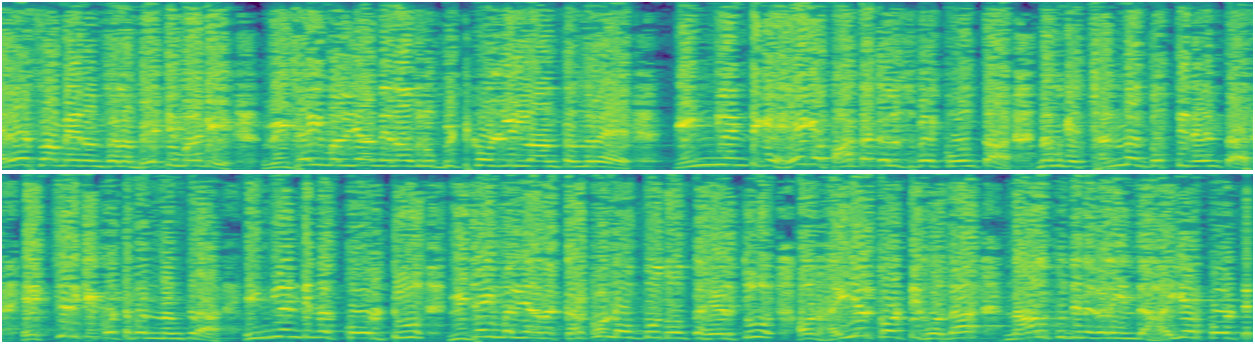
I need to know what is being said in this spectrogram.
ತೆರೆಸಾ ಮೇನ್ ಒಂದ್ಸಲ ಭೇಟಿ ಮಾಡಿ ವಿಜಯ್ ಮಲ್ಯನೇನಾದ್ರೂ ಬಿಟ್ಕೊಡ್ಲಿಲ್ಲ ಅಂತಂದ್ರೆ ಇಂಗ್ಲೆಂಡ್ಗೆ ಹೇಗೆ ಪಾಠ ಕಲಿಸಬೇಕು ಅಂತ ನಮಗೆ ಚೆನ್ನಾಗಿ ಗೊತ್ತಿದೆ ಅಂತ ಎಚ್ಚರಿಕೆ ಕೊಟ್ಟು ಬಂದ ನಂತರ ಇಂಗ್ಲೆಂಡಿನ ಕೋರ್ಟು ವಿಜಯ್ ಮಲ್ಯಾನ ಕರ್ಕೊಂಡು ಹೋಗ್ಬೋದು ಅಂತ ಹೇಳ್ತು. ಅವನು ಹೈಯರ್ ಕೋರ್ಟಿಗೆ ಹೋದ. ನಾಲ್ಕು ದಿನಗಳ ಹಿಂದೆ ಹೈಯರ್ ಕೋರ್ಟ್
